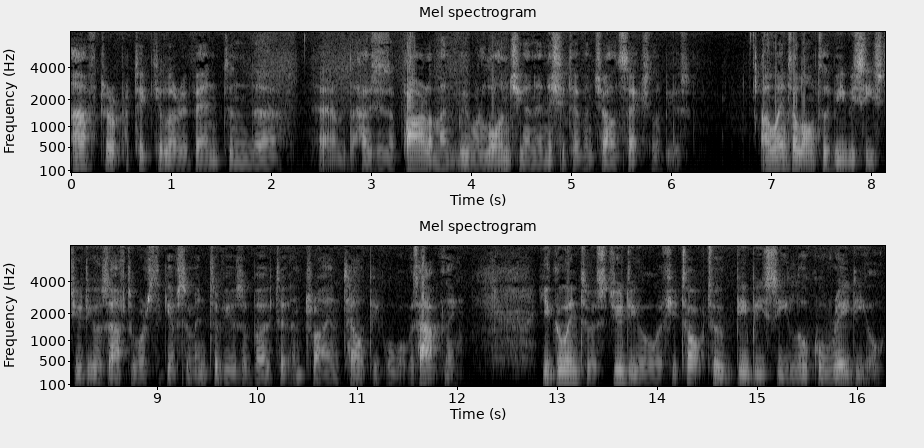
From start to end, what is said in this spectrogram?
after a particular event in the, um, the Houses of Parliament, we were launching an initiative on child sexual abuse, I went along to the BBC studios afterwards to give some interviews about it and try and tell people what was happening. You go into a studio, if you talk to BBC local radio,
